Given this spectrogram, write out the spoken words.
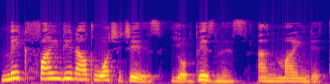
make finding out what it is your business and mind it.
